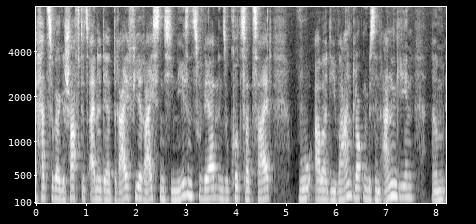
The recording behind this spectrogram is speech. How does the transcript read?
hat sogar geschafft, jetzt einer der drei, vier reichsten Chinesen zu werden in so kurzer Zeit, wo aber die Warnglocken ein bisschen angehen. Ähm,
